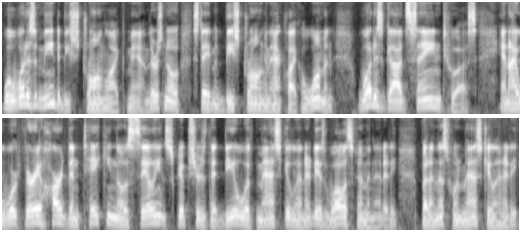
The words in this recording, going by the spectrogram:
Well, what does it mean to be strong like man? There's no statement, be strong and act like a woman. What is God saying to us? And I worked very hard then taking those salient scriptures that deal with masculinity as well as femininity, but in this one, masculinity,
